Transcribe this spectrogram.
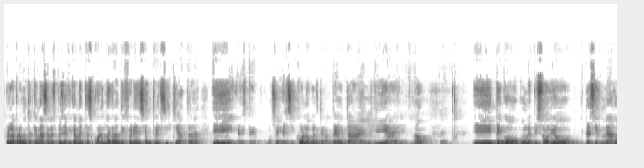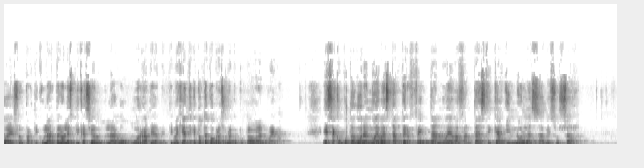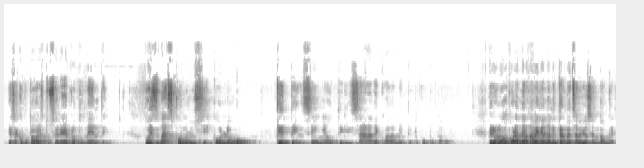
Pero la pregunta que me hacen específicamente es cuál es la gran diferencia entre el psiquiatra y, este, no sé, el psicólogo, el terapeuta, el guía, el, ¿no? Y tengo un episodio designado a eso en particular, pero la explicación la hago muy rápidamente. Imagínate que tú te compras una computadora nueva. Esa computadora nueva está perfecta, nueva, fantástica y no la sabes usar. Esa computadora es tu cerebro, tu mente. Pues vas con un psicólogo que te enseña a utilizar adecuadamente tu computadora. Pero luego por andar navegando en internet, sabe Dios en dónde,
